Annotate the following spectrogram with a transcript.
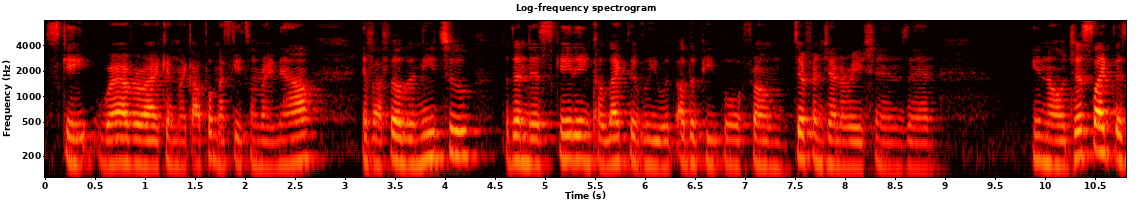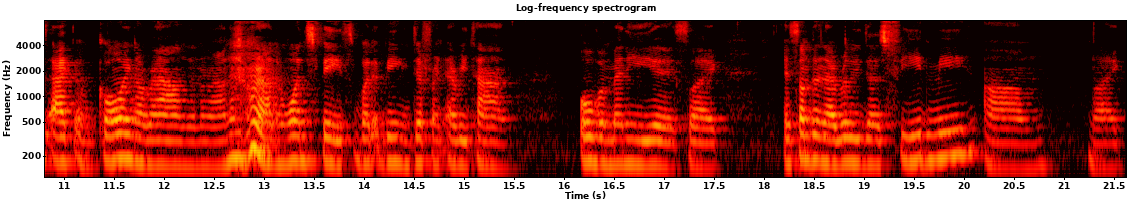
skate wherever I can. Like I'll put my skates on right now if I feel the need to. But then they're skating collectively with other people from different generations and you know, just like this act of going around and around and around in one space, but it being different every time over many years. Like, it's something that really does feed me, um, like,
